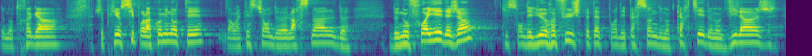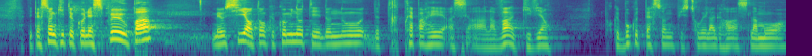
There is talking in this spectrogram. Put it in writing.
de notre regard. Je prie aussi pour la communauté, dans la question de l'arsenal, de, nos foyers déjà, qui sont des lieux refuges peut-être pour des personnes de notre quartier, de notre village, des personnes qui te connaissent peu ou pas, mais aussi en tant que communauté, donne-nous d'être préparés à la vague qui vient, pour que beaucoup de personnes puissent trouver la grâce, l'amour,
